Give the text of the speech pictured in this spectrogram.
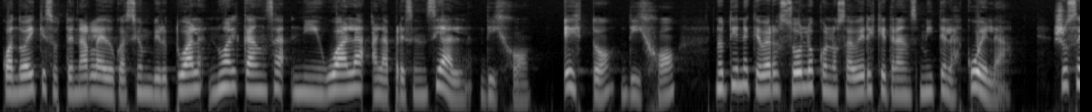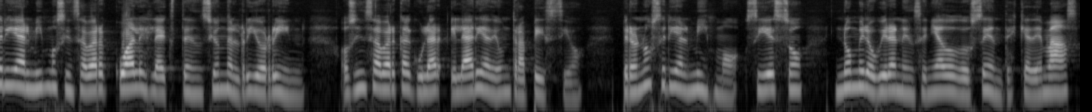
cuando hay que sostener la educación virtual no alcanza ni iguala a la presencial, dijo. Esto, dijo, no tiene que ver solo con los saberes que transmite la escuela. Yo sería el mismo sin saber cuál es la extensión del río Rin, o sin saber calcular el área de un trapecio, pero no sería el mismo si eso no me lo hubieran enseñado docentes que además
